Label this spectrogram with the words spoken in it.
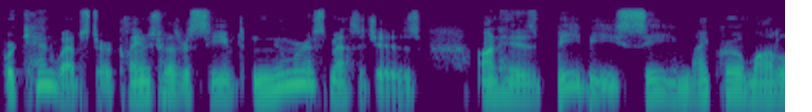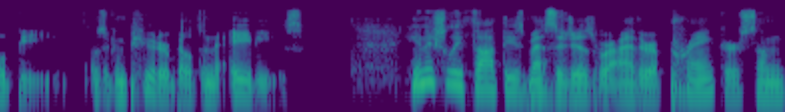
where Ken Webster claims to have received numerous messages on his BBC Micro Model B. It was a computer built in the 80s. He initially thought these messages were either a prank or some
